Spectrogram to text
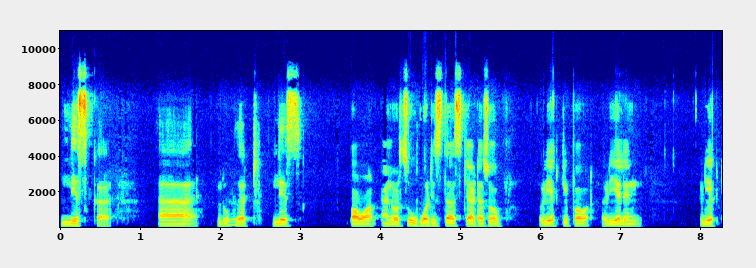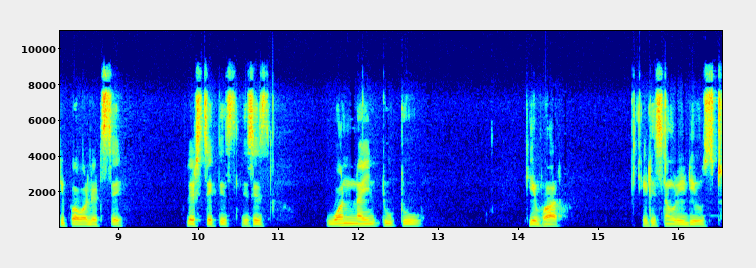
less uh, you know that less power. And also what is the status of reactive power real and reactive power let's say? Let's check this. This is 1922 kvar it is now reduced.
